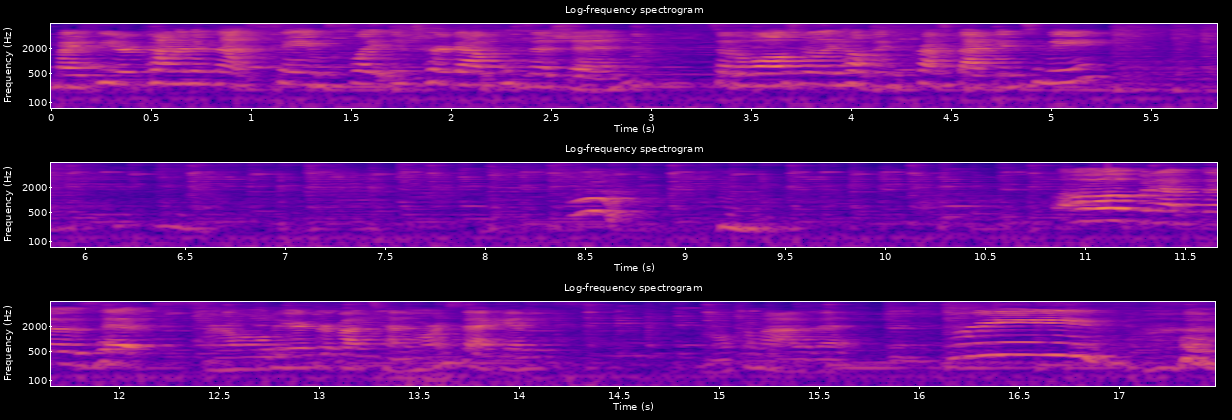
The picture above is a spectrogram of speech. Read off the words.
My feet are kind of in that same slightly turned out position. So the wall's really helping press back into me. Whew. Open up those hips. We're gonna hold here for about 10 more seconds. And we'll come out of it. Breathe.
